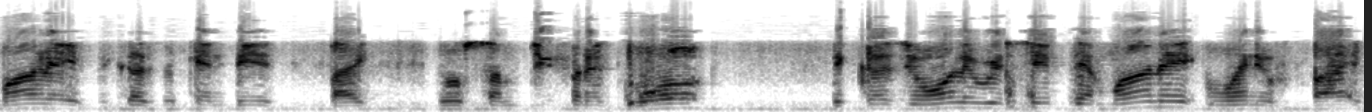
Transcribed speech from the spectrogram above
money because you can be like do some different work because you only receive the money when you fight.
